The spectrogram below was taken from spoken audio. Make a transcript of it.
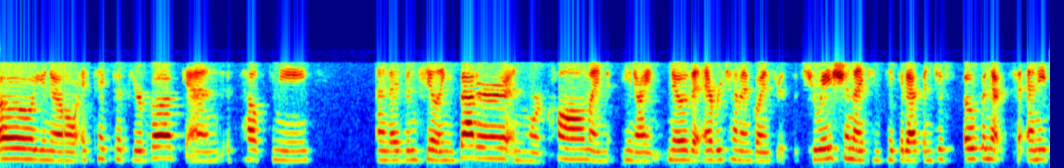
oh you know i picked up your book and it's helped me and i've been feeling better and more calm i you know i know that every time i'm going through a situation i can pick it up and just open up to any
